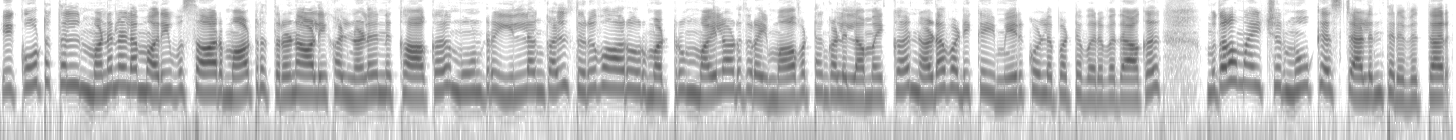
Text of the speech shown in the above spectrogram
இக்கூட்டத்தில் மனநலம் அறிவுசார் மாற்றுத்திறனாளிகள் நலனுக்காக மூன்று இல்லங்கள் திருவாரூர் மற்றும் மயிலாடுதுறை மாவட்டங்களில் அமைக்க நடவடிக்கை மேற்கொள்ளப்பட்டு வருவதாக முதலமைச்சர் மு க ஸ்டாலின் தெரிவித்தார்.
